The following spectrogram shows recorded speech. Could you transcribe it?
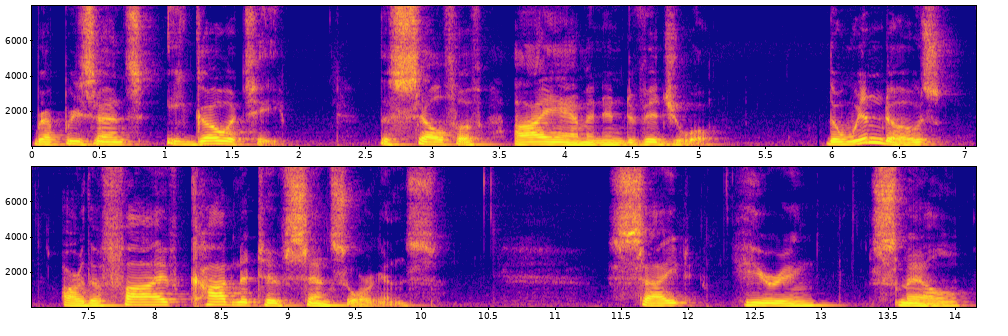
represents egoity, the self of I am an individual. The windows are the five cognitive sense organs, sight, hearing, smell,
